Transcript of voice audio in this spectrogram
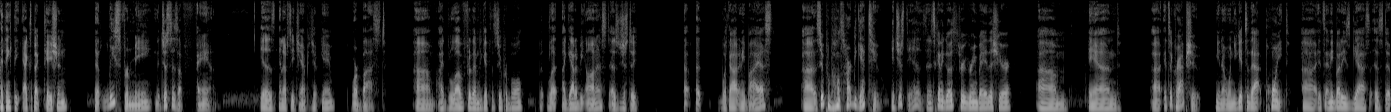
I think the expectation, at least for me, just as a fan, is NFC Championship game or bust. Um, I'd love for them to get to the Super Bowl, but let, I got to be honest, as just a, a, a without any bias, uh, the Super Bowl is hard to get to. It just is, and it's going to go through Green Bay this year, um, and uh, it's a crapshoot. You know, when you get to that point, uh, it's anybody's guess as to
